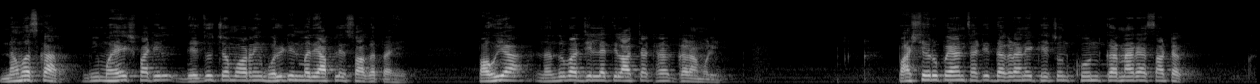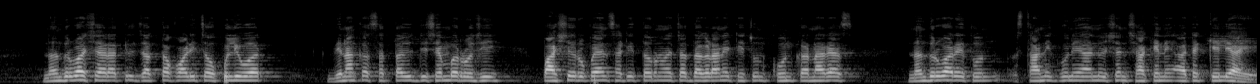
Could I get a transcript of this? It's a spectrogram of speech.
नमस्कार मी महेश पाटील देजूच्या मॉर्निंग बुलेटिनमध्ये आपले स्वागत आहे. पाहूया नंदुरबार जिल्ह्यातील आजच्या ठळक घडामोडी. पाचशे रुपयांसाठी दगडाने ठेचून खून करणाऱ्यास अटक नंदुरबार शहरातील जगतापवाडी चौफुलीवर दिनांक सत्तावीस डिसेंबर रोजी पाचशे रुपयांसाठी तरुणाच्या दगडाने ठेचून खून करणाऱ्यास नंदुरबार येथून स्थानिक गुन्हे अन्वेषण शाखेने अटक केली आहे.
